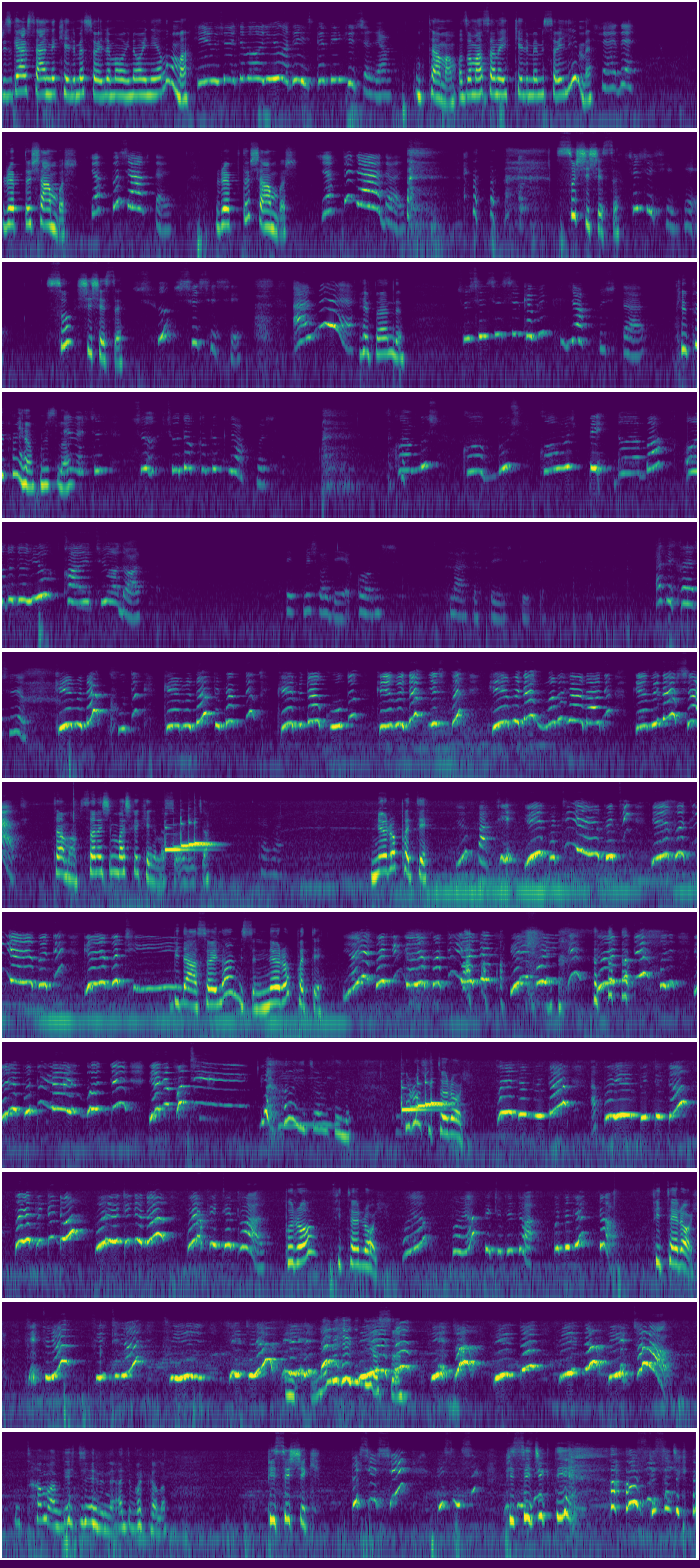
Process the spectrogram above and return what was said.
Rüzgar senle kelime söyleme oyunu oynayalım mı? Şimdi şöyle oluyor işte bir geçeceğim. Tamam. O zaman sana ilk kelimemi söyleyeyim mi? Şöyle Röp de chambre. yapma şaftır. Röp de chambre. Yaptı nerede? Su şişesi. Şu şişesi. Su şişesi. Şu şişesi. Anne. Efendim. Şu şişesi köpük yapmışlar. Köpük mü yapmışlar? Evet şu, şu, şurada köpük yapmış. Konmuş, konmuş, konmuş bir dolaba orada duruyor kaynatıyorlar. Bitmiş oraya koymuş. Nerede değiştirdi. Hadi karıştıralım. Kemiğden kurduk, kemiğden tıkattım, kemiğden kurduk, kemiğden dispet, kemiğden manaşarlardı, kemiğden şart. Tamam. Sana şimdi başka kelime söyleyeceğim. Nöropati. Yürüpati, yürüpati, yürüpati, yürüpati, yürüpati. Bir daha söyler misin? Nöropati. Yürüpati, yürüpati, yürüpati, yürüpati, yürüpati, yürüpati, yürüpati. Yiyeceğim seni. Profiterol. Parapitida. Profiterol. Fiterol. Nereye gidiyorsun? Fita. Tamam geç yerine. Hadi bakalım. Pisişik. Pisişik, pisişik, Pisicik diye. Pisicik.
